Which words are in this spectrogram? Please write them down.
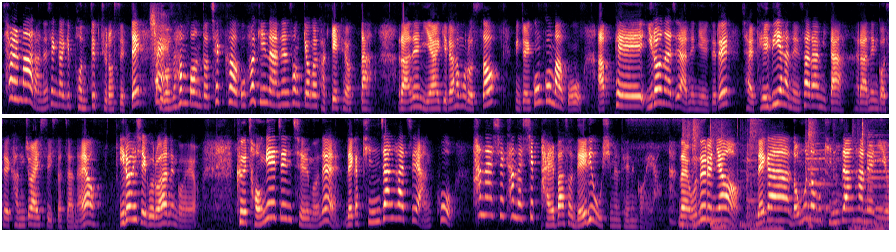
설마라는 생각이 번뜩 들었을 때, 그것을 한 번 더 체크하고 확인하는 성격을 갖게 되었다 라는 이야기를 함으로써 굉장히 꼼꼼하고 앞에 일어나지 않은 일들을 잘 대비하는 사람이다 라는 것을 강조할 수 있었잖아요. 이런 식으로 하는 거예요. 그 정해진 질문을 내가 긴장하지 않고 하나씩 하나씩 밟아서 내려오시면 되는 거예요. 네, 오늘은요. 내가 너무너무 긴장하는 이유,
